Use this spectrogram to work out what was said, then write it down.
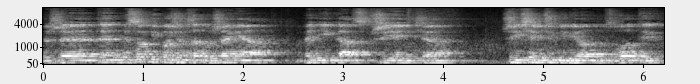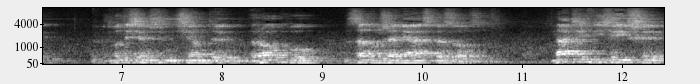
że ten wysoki poziom zadłużenia wynika z przyjęcia 60 milionów złotych w 2010 roku zadłużenia SPZOZ. Na dzień dzisiejszy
